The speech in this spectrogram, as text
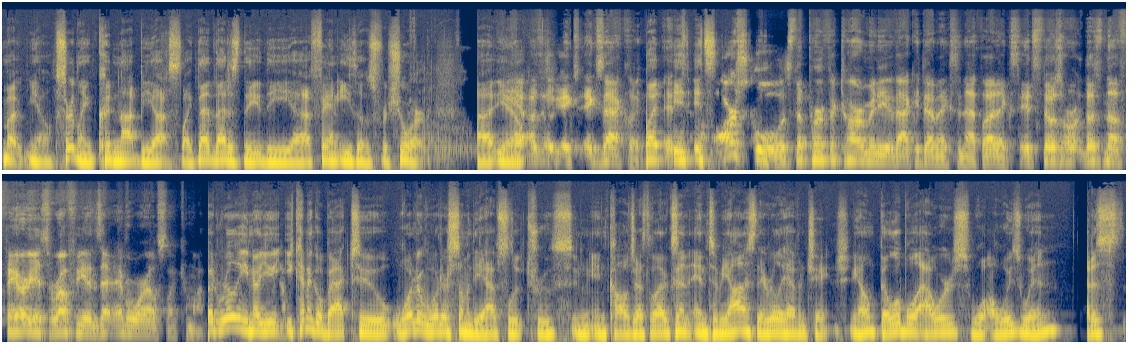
But you know certainly could not be us. Like that that is the the uh, fan ethos for sure uh, you know, yeah, exactly. But it's, it, it's, our school is the perfect harmony of academics and athletics. It's those those nefarious ruffians everywhere else. Like, come on. But really, you know, you, you kind of go back to what are what are some of the absolute truths in, in college athletics, and and to be honest, they really haven't changed. You know, billable hours will always win. That is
